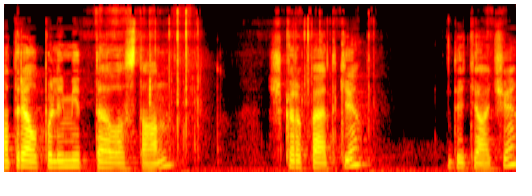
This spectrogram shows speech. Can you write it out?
Матеріал поліміт та еластан. Шкарпетки. Дитячі.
